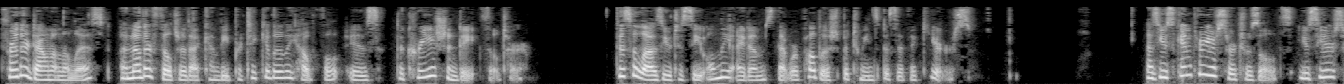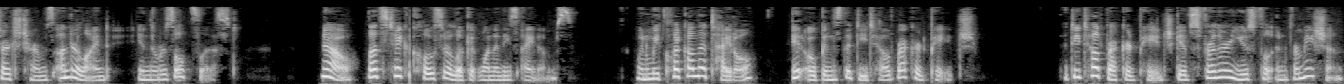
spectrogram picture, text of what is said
Further down on the list, another filter that can be particularly helpful is the creation date filter. This allows you to see only items that were published between specific years. As you skim through your search results, you see your search terms underlined in the results list. Now, let's take a closer look at one of these items. When we click on the title, it opens the detailed record page. The detailed record page gives further useful information,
